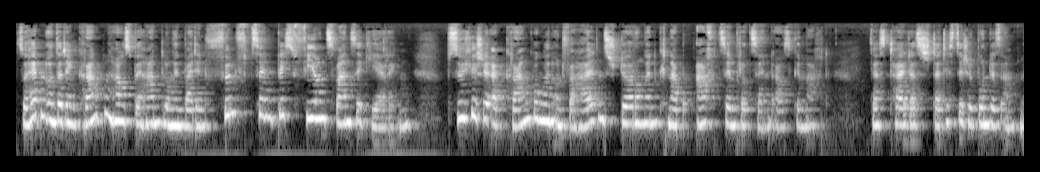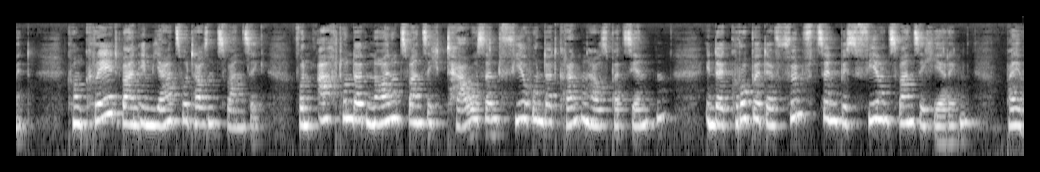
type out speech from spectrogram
So hätten unter den Krankenhausbehandlungen bei den 15 bis 24-Jährigen psychische Erkrankungen und Verhaltensstörungen knapp 18 Prozent ausgemacht. Das teilt das Statistische Bundesamt mit. Konkret waren im Jahr 2020 von 829.400 Krankenhauspatienten in der Gruppe der 15 bis 24-Jährigen bei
